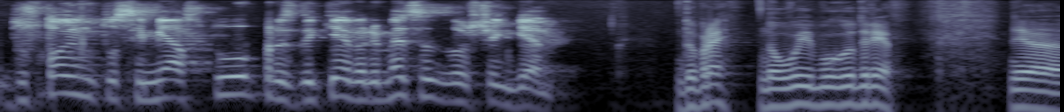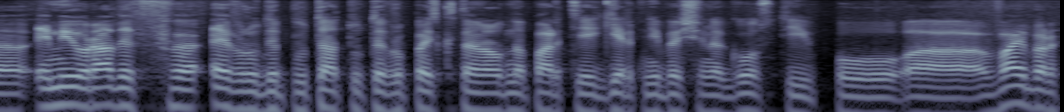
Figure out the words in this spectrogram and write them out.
достойното си място през декември месец в Шенген. Добре, много ви благодаря. Е, Емил Радев, евродепутат от Европейската народна партия ГЕРБ, ни беше на гости по Вайбър.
